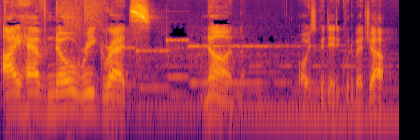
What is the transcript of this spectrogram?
I have no regrets. None. Always a good day to quit a bad job.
